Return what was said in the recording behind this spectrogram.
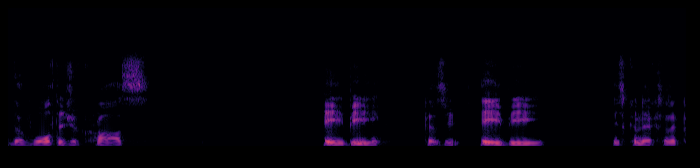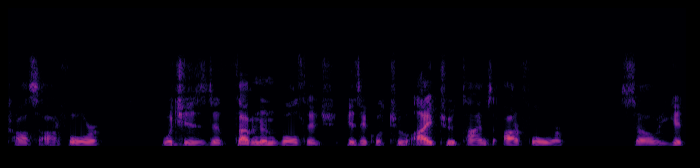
the voltage across AB, because AB is connected across R4, which is the Thevenin voltage, is equal to I2 times R4, so you get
